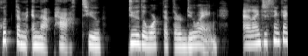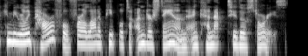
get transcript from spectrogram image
put them in that path to do the work that they're doing. And I just think that can be really powerful for a lot of people to understand and connect to those stories.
